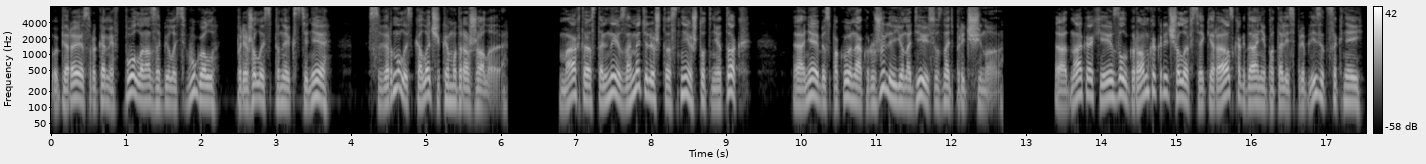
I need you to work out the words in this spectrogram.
Упираясь руками в пол, она забилась в угол, прижалась спиной к стене, свернулась калачиком и дрожала. Махта и остальные заметили, что с ней что-то не так, а они обеспокоенно окружили ее, надеясь узнать причину. Однако Хейзел громко кричала всякий раз, когда они пытались приблизиться к ней,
